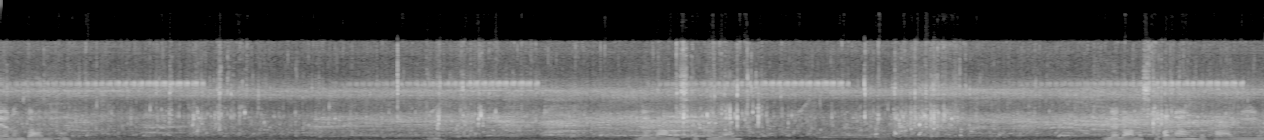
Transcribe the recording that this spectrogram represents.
Ayan, ang dami oh. Ayan. Ilalamas ko pa yan. Ilalamas ko pa ng buhangin.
